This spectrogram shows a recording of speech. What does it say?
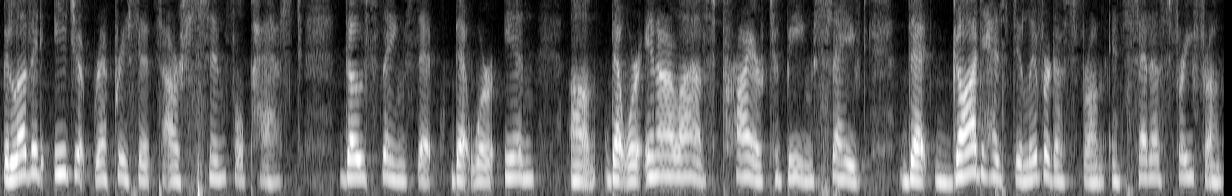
Beloved, Egypt represents our sinful past, those things that, that were in um, that were in our lives prior to being saved that God has delivered us from and set us free from.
